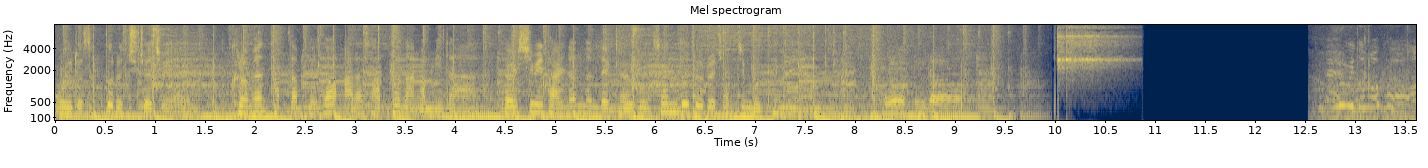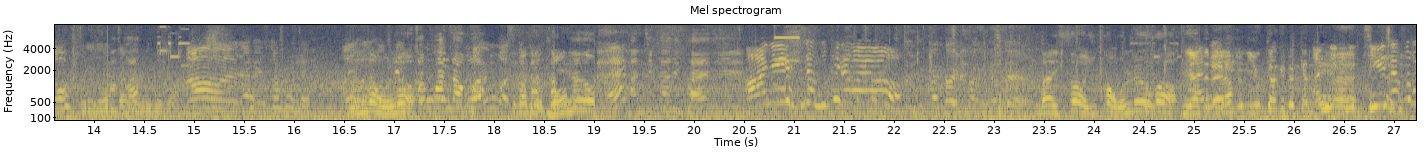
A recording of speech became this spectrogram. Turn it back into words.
오히려 속도를 줄여줘야 해요. 그러면 답답해서 알아서 앞으로 나갑니다. 열심히 달렸는데 결국 선두조를 잡지 못했네요. 고생하셨습니다. 무릎이 너무 아파요. 아, 너무 올리고 가. 아, 나 점프할래. 아니, 올려. 점프한다고? 맞은 것 같아. 너무 아니, 진짜 높이 나가요. 나 있어. 육가 올려고 가. 들려드려요? 여기 육각이 몇 갠데? 아니, 뒤에 샴푸가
